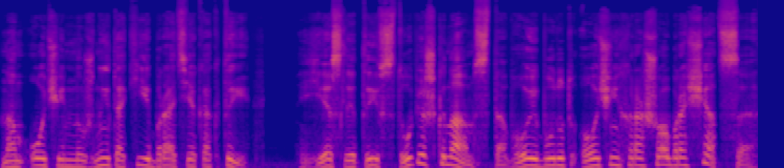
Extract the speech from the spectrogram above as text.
Нам очень нужны такие братья, как ты. Если ты вступишь к нам, с тобой будут очень хорошо обращаться.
